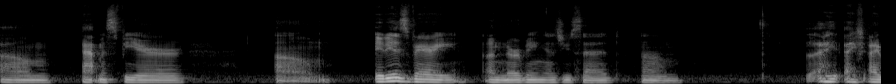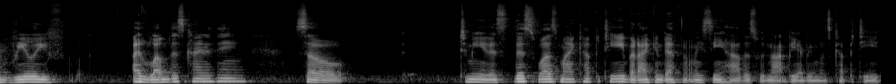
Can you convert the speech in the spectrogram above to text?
um, atmosphere. Um, it is very unnerving as you said. Um, I, I, I really I love this kind of thing. So to me this this was my cup of tea, but I can definitely see how this would not be everyone's cup of tea.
